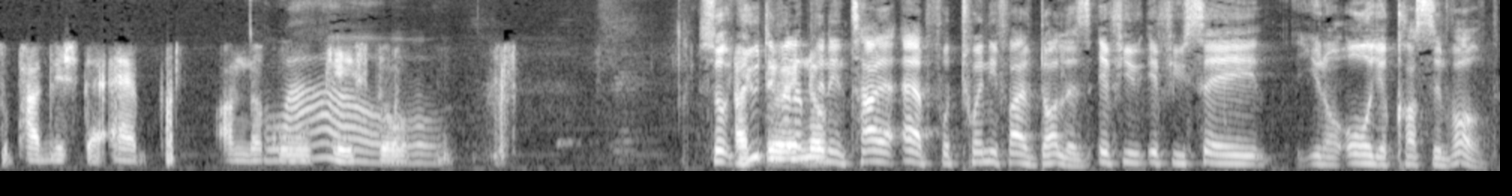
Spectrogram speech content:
to publish the app on the wow. Google Play Store. So you developed no, an entire app for twenty five dollars. If you if you say you know all your costs involved.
